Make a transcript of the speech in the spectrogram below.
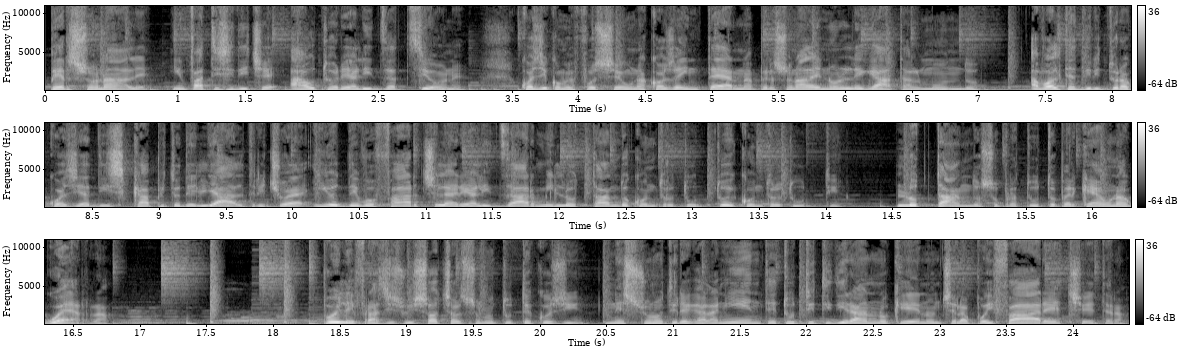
personale. Infatti si dice autorealizzazione, quasi come fosse una cosa interna, personale, non legata al mondo. A volte addirittura quasi a discapito degli altri, cioè io devo farcela realizzarmi lottando contro tutto e contro tutti. Lottando soprattutto perché è una guerra. Poi le frasi sui social sono tutte così, nessuno ti regala niente, tutti ti diranno che non ce la puoi fare, eccetera,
